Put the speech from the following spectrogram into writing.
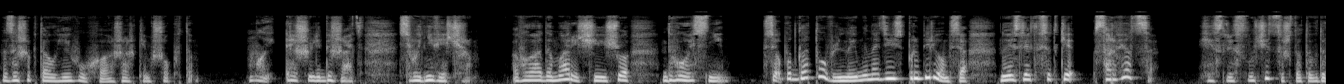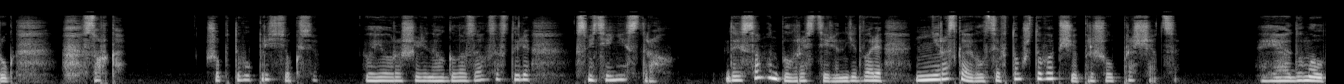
зашептал ей в ухо жарким шепотом. «Мы решили бежать сегодня вечером. Влада Марич и еще двое с ним. Все подготовлено, и мы, надеюсь, проберемся. Но если это все-таки сорвется, если случится что-то вдруг... Зорка!» Шепот его пресекся. В ее расширенных глазах застыли смятение и страх. Да и сам он был растерян, едва ли не раскаивался в том, что вообще пришел прощаться. Я думал,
